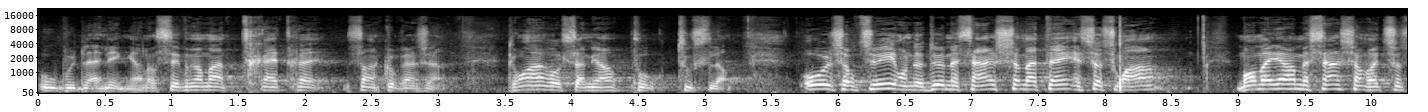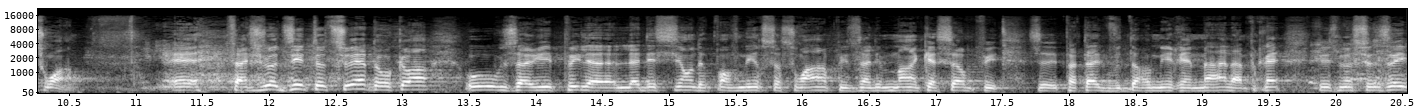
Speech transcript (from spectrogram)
au bout de la ligne. Alors, c'est vraiment très, très encourageant. Gloire au Seigneur pour tout cela. Aujourd'hui, on a deux messages, ce matin et ce soir. Mon meilleur message, ça va être ce soir. Euh, je vous le dis tout de suite, au cas où vous auriez pris la, décision de ne pas venir ce soir, puis vous allez manquer ça, puis peut-être vous dormirez mal après. Puis je me suis dit,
